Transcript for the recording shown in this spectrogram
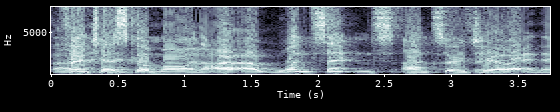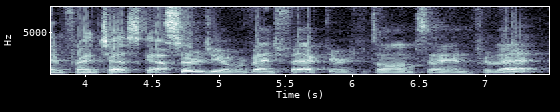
Uh, Francesco Moen, uh, uh, one sentence on Sergio and then Francesco. Sergio revenge factor. That's all I'm saying for that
